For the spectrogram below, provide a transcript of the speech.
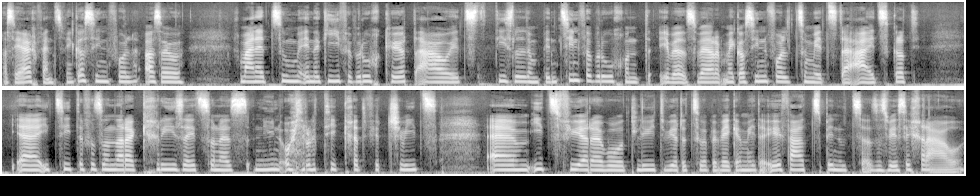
Also ja, ich fände es mega sinnvoll. Also ich meine, zum Energieverbrauch gehört auch jetzt Diesel- und Benzinverbrauch und eben, es wäre mega sinnvoll, um jetzt äh, jetzt gerade äh, in Zeiten von so einer Krise jetzt so ein 9-Euro-Ticket für die Schweiz ähm, einzuführen, wo die Leute würden dazu bewegen, mehr den ÖV zu benutzen. Also es würde sicher auch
